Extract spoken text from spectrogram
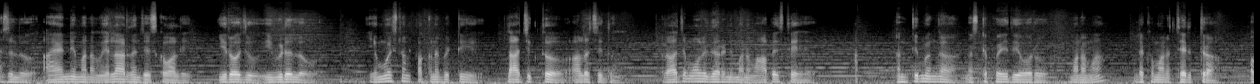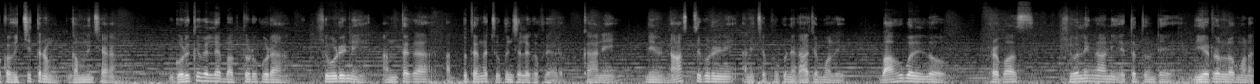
అసలు ఆయన్ని మనం ఎలా అర్థం చేసుకోవాలి? ఈరోజు ఈ వీడియోలో ఎమోషనల్ పక్కన పెట్టి లాజిక్తో ఆలోచిద్దాం. రాజమౌళి గారిని మనం ఆపేస్తే అంతిమంగా నష్టపోయేది ఎవరు? మనమా? లేక మన చరిత్ర? ఒక విచిత్రం గమనించారా? గుడికి వెళ్ళే భక్తుడు కూడా శివుడిని అంతగా అద్భుతంగా చూపించలేకపోయాడు. కానీ నేను నాస్తికుడిని అని చెప్పుకునే రాజమౌళి బాహుబలిలో ప్రభాస్ శివలింగాన్ని ఎత్తుతుంటే థియేటర్లో మన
